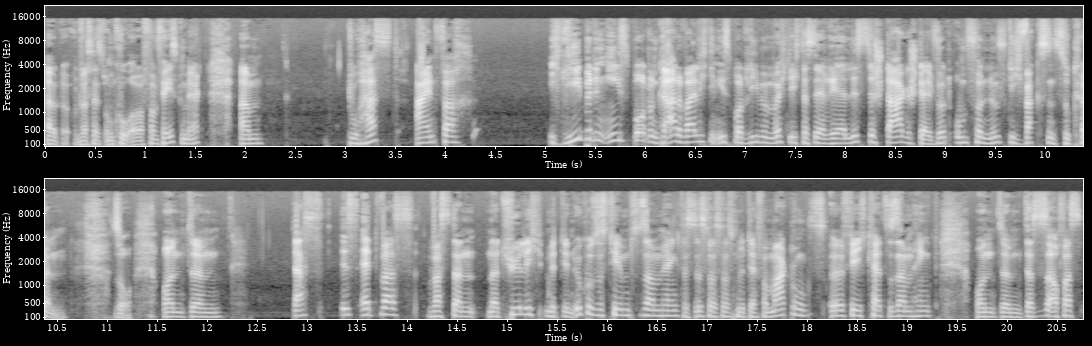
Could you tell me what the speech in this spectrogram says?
Äh, was heißt und Co., aber von Face gemerkt. Ähm, du hast einfach ich liebe den E-Sport und gerade weil ich den E-Sport liebe, möchte ich, dass er realistisch dargestellt wird, um vernünftig wachsen zu können. So. Und ähm, das ist etwas, was dann natürlich mit den Ökosystemen zusammenhängt. Das ist was, was mit der Vermarktungsfähigkeit zusammenhängt. Und ähm, das ist auch was,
